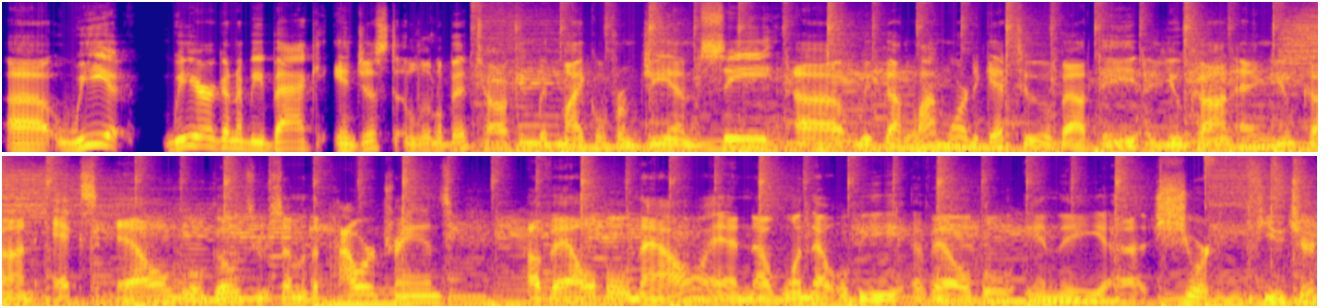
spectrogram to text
uh, we we are going to be back in just a little bit talking with Michael from GMC. Uh, we've got a lot more to get to about the Yukon and Yukon XL. We'll go through some of the powertrains available now and uh, one that will be available in the uh, short future.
